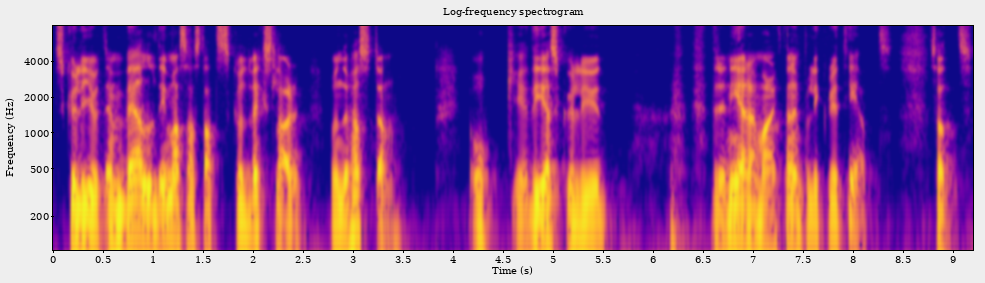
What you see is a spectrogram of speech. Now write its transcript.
skulle ge ut en väldig massa statsskuldväxlar under hösten. Och det skulle ju dränera marknaden på likviditet. Så att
